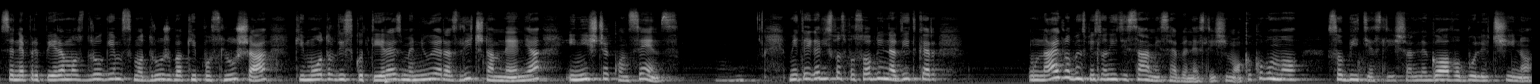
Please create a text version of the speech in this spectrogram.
se ne prepiramo z drugim, smo družba, ki posluša, ki modro diskutira, izmenjuje različna mnenja in išče konsens. Mi tega nismo sposobni narediti, ker v najglobjem smislu niti sami sebe ne slišimo. Kako bomo sobitje slišali, njegovo bolečino,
